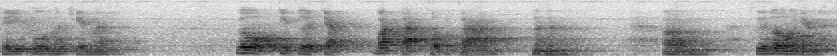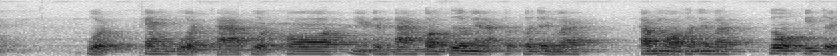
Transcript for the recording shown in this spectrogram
ชัยภูมิเขาเขียนมา โรคที่เกิดจากวัฏฏะสงสารคือโรคอย่างนี้ปวดแข้งปวดขาปวดคอเนี่ยต่างๆความเสื่อมเนี่ยแหละคนอื่นว่าทำหมอคนอื่นว่าโรคที่เกิด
